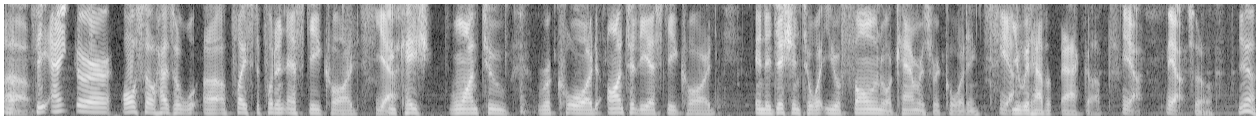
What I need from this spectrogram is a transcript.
Uh, Um, the Anker also has a, uh, a place to put an SD card in case you want to record onto the SD card. In addition to what your phone or camera's recording, Yeah. you would have a backup. Yeah, yeah, So, yeah,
